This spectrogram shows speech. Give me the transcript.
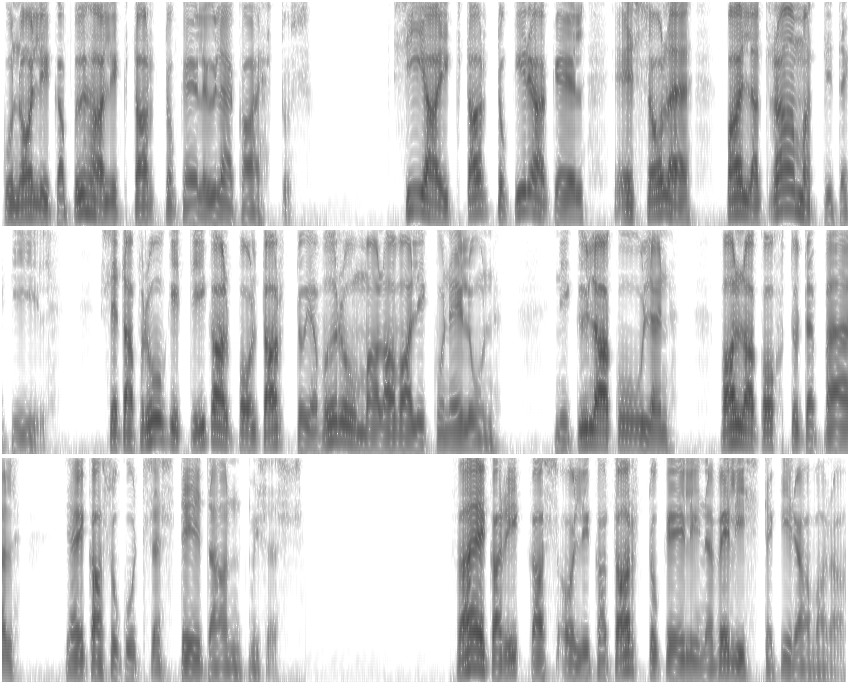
kun oli ka pühalik tartu keele ülekaehtus siiaik tartu kirjakeel es ole paljalt raamatide kiil. seda pruugiti igal pool Tartu ja Võrumaal avalikun elun, nii külakuulen, vallakohtude pääl ja igasugutses teede andmises. väega rikas oli ka tartukeeline veliste kirjavara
